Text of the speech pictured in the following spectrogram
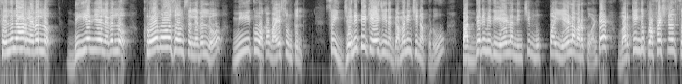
సెల్యులార్ లెవెల్లో డిఎన్ఏ లెవెల్లో క్రోమోజోమ్స్ లెవెల్లో మీకు ఒక వయసు ఉంటుంది. సో ఈ జెనెటిక్ ఏజీని గమనించినప్పుడు పద్దెనిమిది ఏళ్ళ నుంచి ముప్పై ఏళ్ళ వరకు అంటే వర్కింగ్ ప్రొఫెషనల్స్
